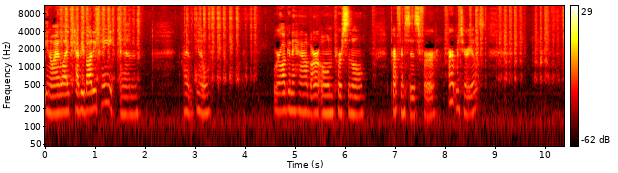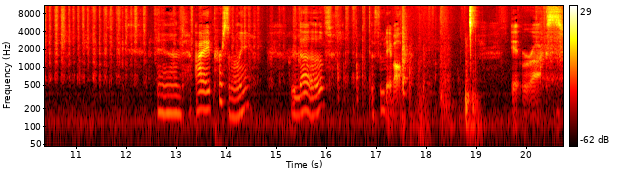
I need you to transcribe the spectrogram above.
you know, I like heavy body paint and I, you know, we're all going to have our own personal preferences for art materials. And I personally love the Fude ball. It rocks.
